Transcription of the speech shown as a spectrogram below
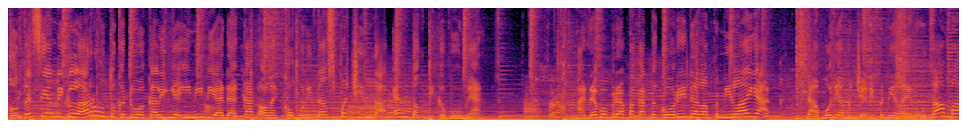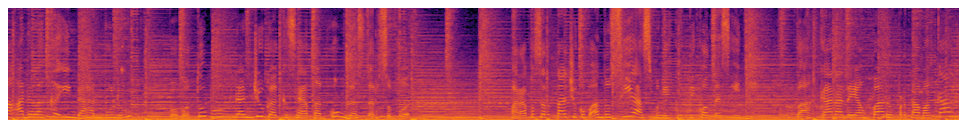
Kontes yang digelar untuk kedua kalinya ini diadakan oleh komunitas pecinta entok di Kebumen. Ada beberapa kategori dalam penilaian, namun yang menjadi penilaian utama adalah keindahan bulu, bobot tubuh, dan juga kesehatan unggas tersebut. Para peserta cukup antusias mengikuti kontes ini. Bahkan ada yang baru pertama kali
